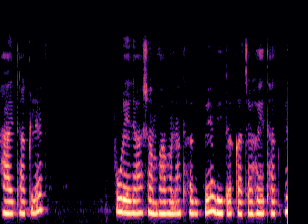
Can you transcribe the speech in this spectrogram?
হাই থাকলে পুড়ে যাওয়ার সম্ভাবনা থাকবে, ভিতর কাঁচা হয়ে থাকবে।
